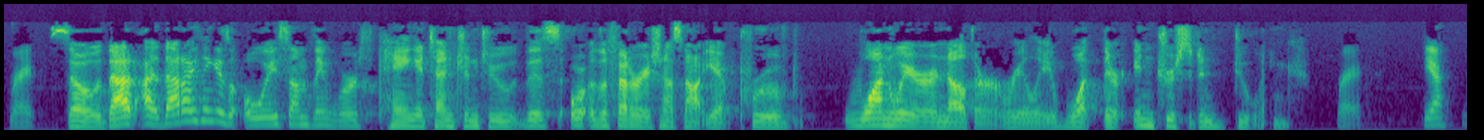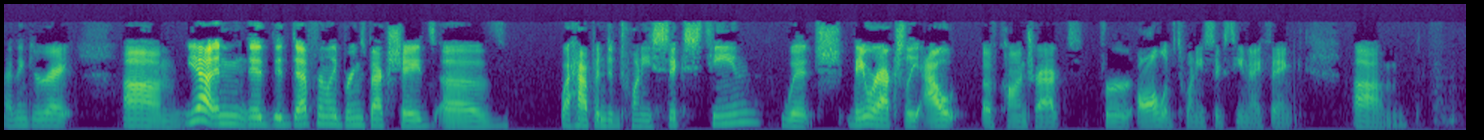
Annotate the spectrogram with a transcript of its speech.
Right. So that that I think is always something worth paying attention to. This or the Federation has not yet proved one way or another really what they're interested in doing. Right. Yeah, I think you're right. Um, yeah, and it, it definitely brings back shades of what happened in 2016, which they were actually out of contract for all of 2016, I think. Um,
